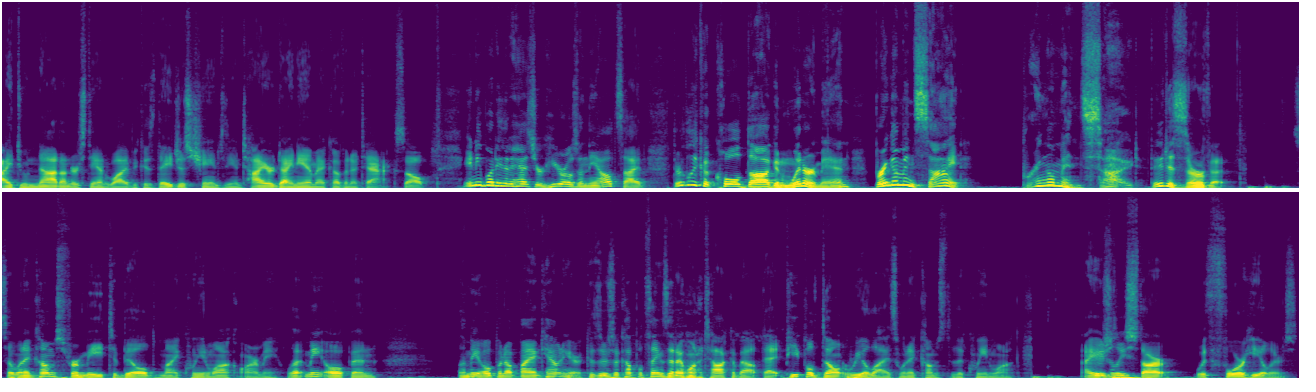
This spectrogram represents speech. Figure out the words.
I do not understand why, because they just change the entire dynamic of an attack. So, anybody that has your heroes on the outside, they're like a cold dog in winter, man. Bring them inside. Bring them inside. They deserve it. So, when it comes for me to build my Queen Walk army, let me open. Let me open up my account here because there's a couple things that I want to talk about that people don't realize when it comes to the Queen Walk. I usually start with four healers.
